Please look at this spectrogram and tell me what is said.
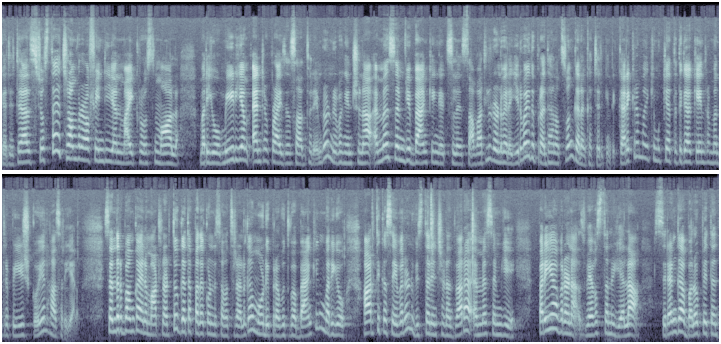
ఇక డీటెయిల్స్ చూస్తే chamber of Indian micro small మరియు మీడియం ఎంటర్ప్రైజెస్ ఆధ్వర్యంలో నిర్వహించిన ఎంఎస్ఎంఈ బ్యాంకింగ్ ఎక్సలెన్స్ అవార్డులు రెండు వేల ఇరవై ఐదు ప్రధానోత్సవం ఘనంగా జరిగింది. కార్యక్రమానికి ముఖ్య అతిథిగా కేంద్ర మంత్రి పీయూష్ గోయల్ హాజరయ్యారు. సందర్భంగా ఆయన మాట్లాడుతూ గత పదకొండు సంవత్సరాలుగా మోడీ ప్రభుత్వ బ్యాంకింగ్ మరియు ఆర్థిక సేవలను విస్తరించడం ద్వారా ఎంఎస్ఎంఈ పర్యావరణ వ్యవస్థను ఎలా స్థిరంగా బలోపేతం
